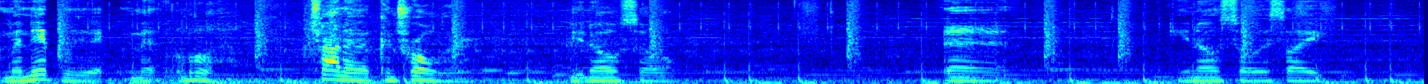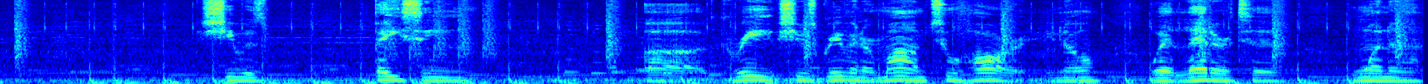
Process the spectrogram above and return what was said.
manipulating, trying to control her. You know, so and you know, so it's like she was facing uh grief. She was grieving her mom too hard. You know, what led her to wanna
